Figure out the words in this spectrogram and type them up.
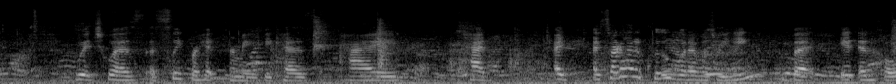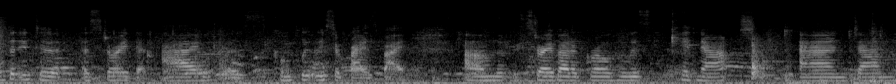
which was a sleeper hit for me because I had I, I sort of had a clue what I was reading, but it unfolded into a story that I was completely surprised by. Um, story about a girl who was kidnapped and um,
